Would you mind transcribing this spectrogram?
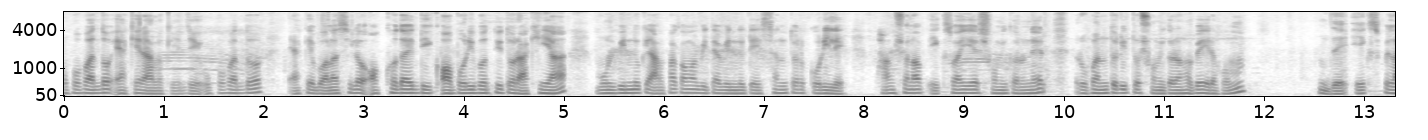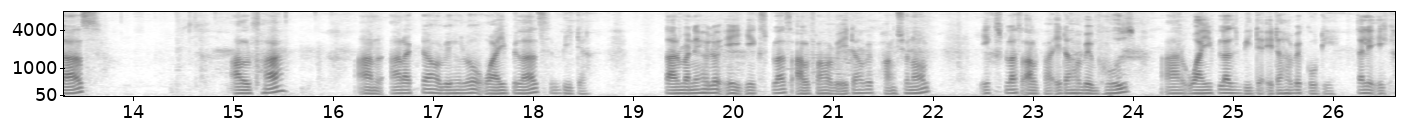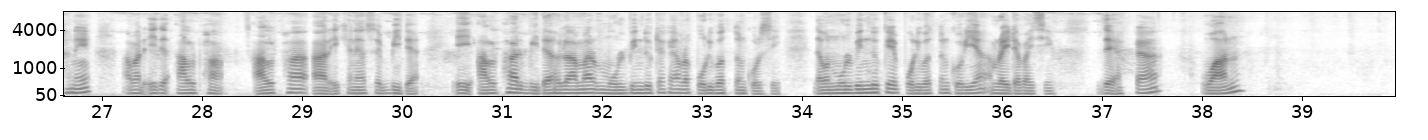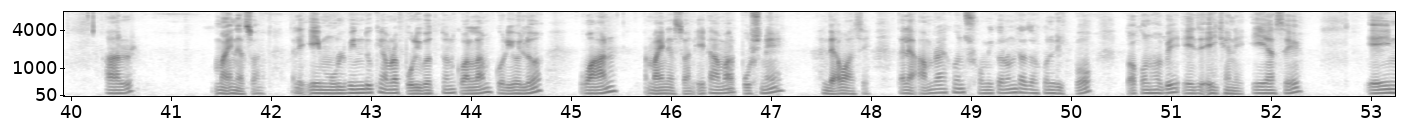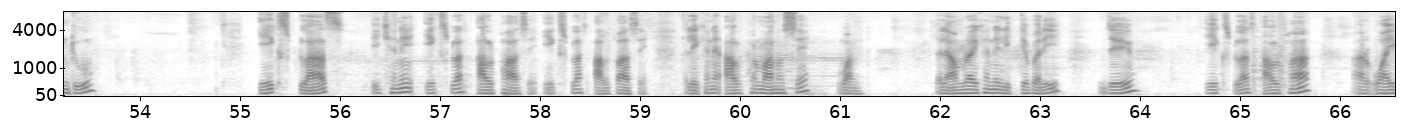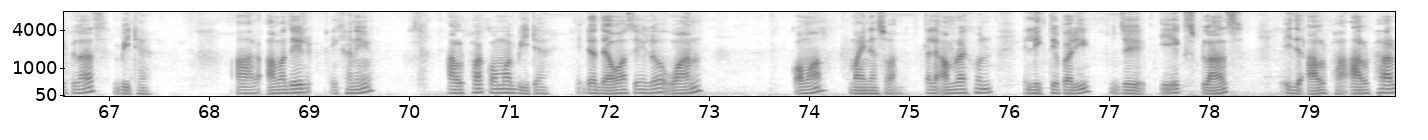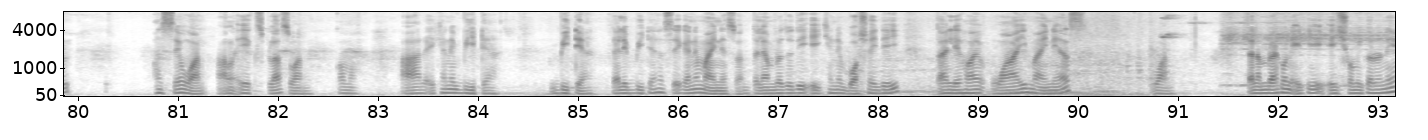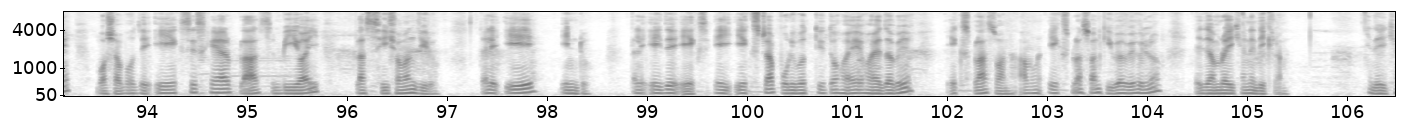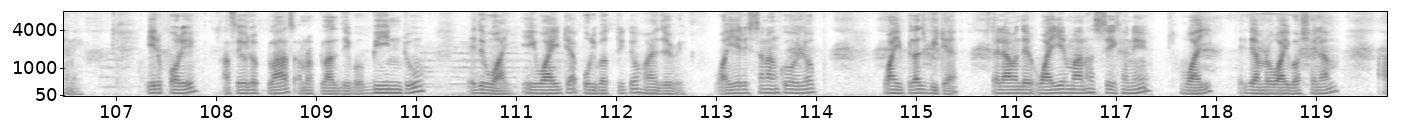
উপপাদ্য একের আলোকে। যে উপপাদ্য একে বলা ছিল অক্ষদয়ের দিক অপরিবর্তিত রাখিয়া মূলবিন্দুকে আলফা কমা বিটা বিন্দুতে স্থানান্তর করিলে ফাংশন অফ এক্স ওয়াই এর সমীকরণের রূপান্তরিত সমীকরণ হবে এরকম যে এক্স প্লাস আলফা আর আর একটা হবে হলো ওয়াই প্লাস বিটা। তার মানে হলো এই এক্স প্লাস আলফা হবে। এটা হবে function of x plus alpha এটা হবে ভুজ, আর ওয়াই প্লাস বিটা এটা হবে কোটি। তাহলে এখানে আমার এই যে আলফা আলফা আর এখানে আছে বিটা এই আলফা আর বিটা হলো আমার মূল বিন্দুটাকে আমরা পরিবর্তন করছি। যেমন মূল বিন্দুকে পরিবর্তন করিয়া আমরা এটা পাইছি যে একটা ওয়ান আর মাইনাস ওয়ান তাহলে এই মূলবিন্দুকে আমরা পরিবর্তন করলাম, করি হলো ওয়ান মাইনাস ওয়ান এটা আমার প্রশ্নে দেওয়া আছে। তাহলে আমরা এখন সমীকরণটা যখন লিখব, তখন হবে এই যে এইখানে এ আছে এ ইন্টু এক্স প্লাস এখানে এক্স প্লাস আলফা আছে এক্স প্লাস আলফা আছে। তাহলে এখানে আলফার মান হচ্ছে ওয়ান তাহলে আমরা এখানে লিখতে পারি যে এক্স প্লাস আলফা আর ওয়াই প্লাস বিটা আর আমাদের এখানে আলফা কমা বিটা এটা দেওয়া আছে হলো ওয়ান কমা মাইনাস ওয়ান তাহলে আমরা এখন লিখতে পারি যে এক্স প্লাস এই যে আলফা আলফার আছে one x plus one comma আর এখানে বিটা বিটা তাহলে বিটা আছে এখানে মাইনাস ওয়ান তাহলে আমরা যদি এইখানে বসাই দিই, তাহলে হয় ওয়াই মাইনাস ওয়ান তাহলে আমরা এখন এটি, এই সমীকরণে বসাবো যে a x square plus b y plus c সমান জিরো তাহলে এ ইন্টু তাহলে এই যে এক্স এই এক্সটা পরিবর্তিত হয়ে হয়ে যাবে এক্স প্লাস ওয়ান আমরা এক্স প্লাস ওয়ান কীভাবে হলো এই যে আমরা এইখানে দেখলাম। এই যে এইখানে এরপরে আছে হলো প্লাস আমরা প্লাস দেব। বি ইন্টু এই যে ওয়াই এই ওয়াইটা পরিবর্তিত হয়ে যাবে। ওয়াইয়ের স্থানাঙ্ক হলো ওয়াই প্লাস বিটা তাহলে আমাদের ওয়াইয়ের মান হচ্ছে এখানে ওয়াই এই যে আমরা ওয়াই বসাইলাম।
